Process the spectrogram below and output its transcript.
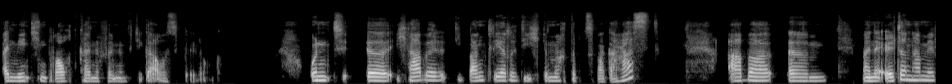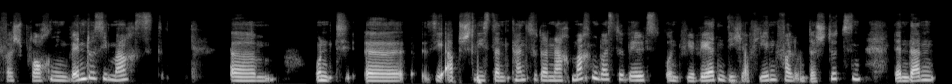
ein Mädchen braucht keine vernünftige Ausbildung. Und äh, ich habe die Banklehre, die ich gemacht habe, zwar gehasst, aber ähm, meine Eltern haben mir versprochen, wenn du sie machst ähm, und äh, sie abschließt, dann kannst du danach machen, was du willst und wir werden dich auf jeden Fall unterstützen, denn dann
